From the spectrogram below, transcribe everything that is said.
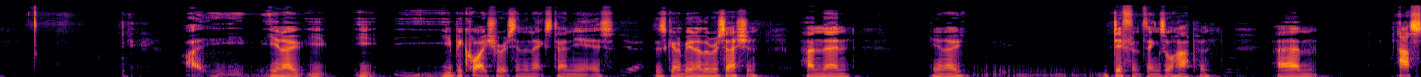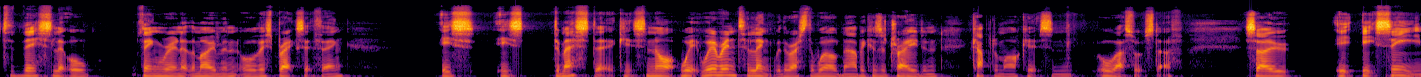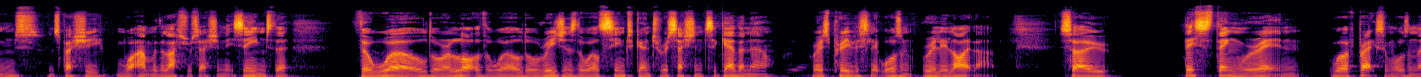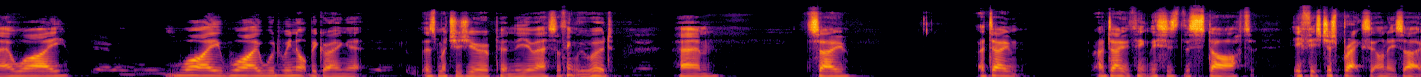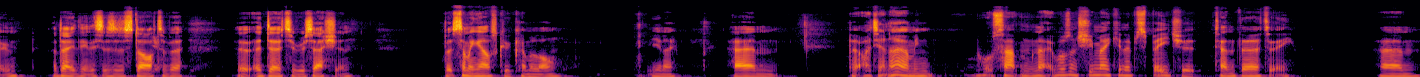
I, you know, you, you, you'd be quite sure it's in the next 10 years. Yeah. There's going to be another recession. And then, you know, different things will happen. Um, as to this little thing we're in at the moment, or this Brexit thing, it's it's domestic. It's not. We're, we're interlinked with the rest of the world now because of trade and capital markets and all that sort of stuff. So it, it seems, especially what happened with the last recession, it seems that the world, or a lot of the world, or regions of the world, seem to go into recession together now, whereas previously it wasn't really like that. So this thing we're in, well, if Brexit wasn't there, why why why would we not be growing it as much as Europe and the US? I think we would. Um, so I don't I don't think this is the start. If it's just Brexit on its own, I don't think this is the start of a, a, a dirty recession. But something else could come along, you know. Um, but I don't know. I mean, what's happened? No, wasn't she making a speech at ten thirty? Um,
